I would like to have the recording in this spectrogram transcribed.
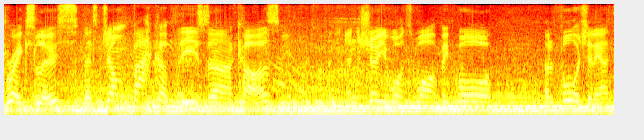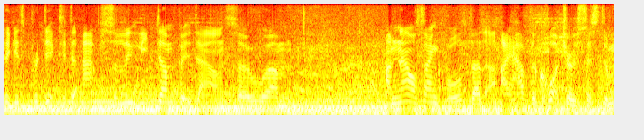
breaks loose, let's jump back up these uh, cars and, and show you what's what before, unfortunately, I think it's predicted to absolutely dump it down. So um, I'm now thankful that I have the Quattro system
